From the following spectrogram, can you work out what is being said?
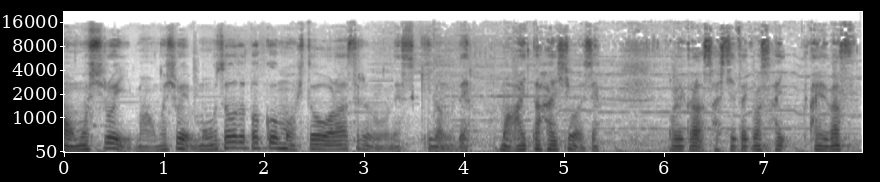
まあ面白い、まあ面白い、もともと僕はもう人を笑わせるのもね、好きなので、まあああいった配信をですね、これからさせていただきます。はい、ありがとうございます。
